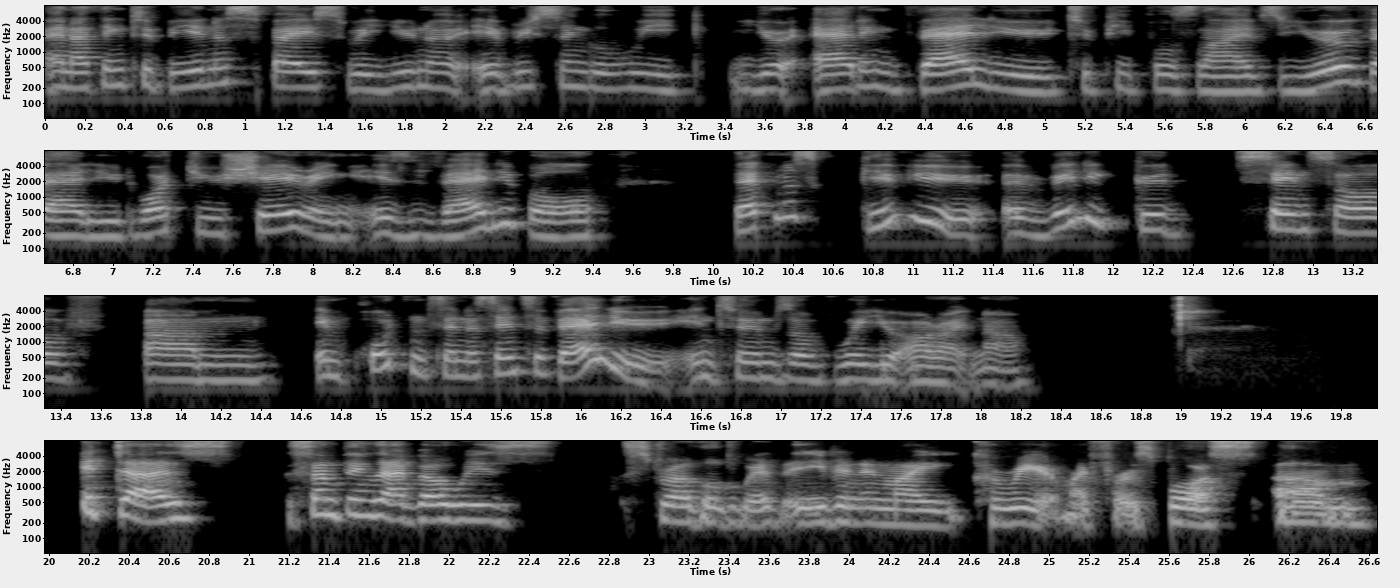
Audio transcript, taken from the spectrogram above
And i think to be in a space where you know every single week you're adding value to people's lives you're valued what you're sharing is valuable that must give you a really good sense of um, importance and a sense of value in terms of where you are right now? It does. Something that I've always struggled with, even in my career, my first boss. Um,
